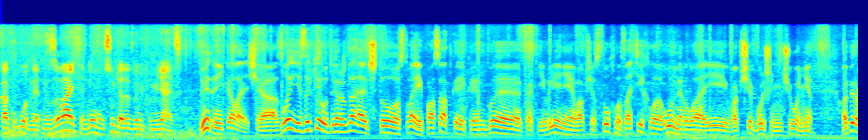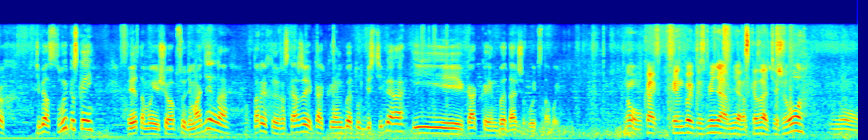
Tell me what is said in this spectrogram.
как угодно это называйте, но суть от этого не поменяется. Дмитрий Николаевич, а злые языки утверждают, что с твоей посадкой КНБ как явление вообще стухло, затихло, умерло и вообще больше ничего нет. Во-первых, тебя с выпиской, это мы еще обсудим отдельно. Во-вторых, расскажи, как КНБ тут без тебя и как КНБ дальше будет с тобой. Ну, как КНБ без меня мне рассказать тяжело. Ну,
